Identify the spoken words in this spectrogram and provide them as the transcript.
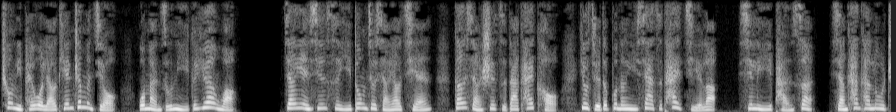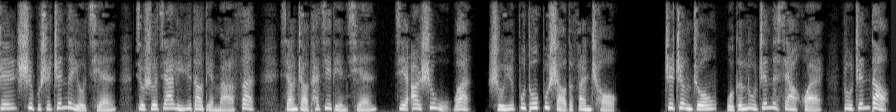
冲你陪我聊天这么久，我满足你一个愿望。”江燕心思一动就想要钱，刚想狮子大开口，又觉得不能一下子太急了，心里一盘算，想看看陆贞是不是真的有钱，就说家里遇到点麻烦，想找他借点钱，借二十五万，属于不多不少的范畴。这正中我跟陆贞的下怀。陆贞道：“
